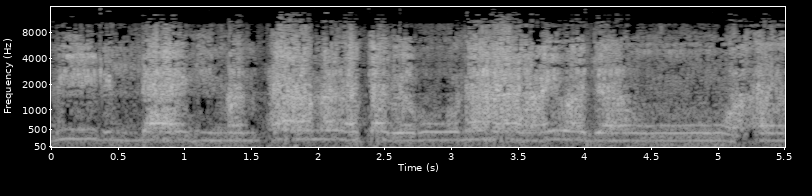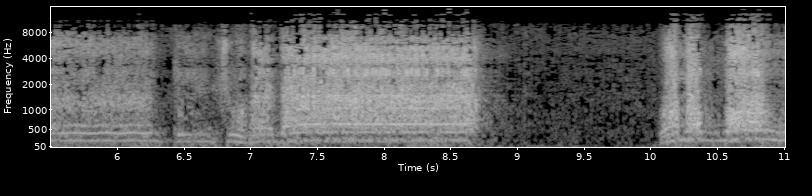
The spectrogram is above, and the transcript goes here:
سَبِيلِ اللَّهِ مَنْ آمَنَ تَبْغُونَهَا عِوَجًا وَأَنتُمْ شُهَدَاءُ. وَمَا اللَّهُ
